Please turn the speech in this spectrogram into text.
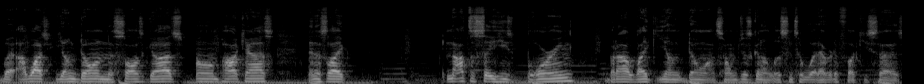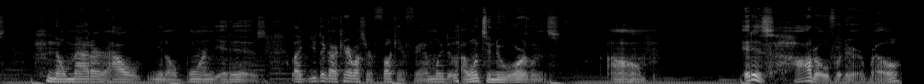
but I watch Young Don and the Sauce Gods um podcast, and it's like, not to say he's boring, but I like Young Don, so I'm just gonna listen to whatever the fuck he says, no matter how you know boring it is. Like, you think I care about your fucking family? I went to New Orleans. Um, it is hot over there, bro.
